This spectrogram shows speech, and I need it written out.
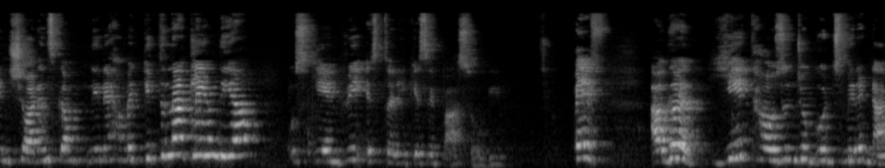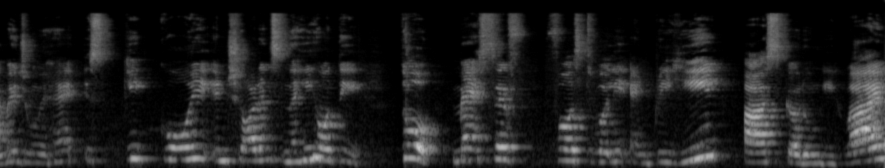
insurance company ने हमें कितना क्लेम दिया? उसकी एंट्री इस तरीके से पास होगी। इफ़ अगर ये थाउज़ेंड जो गुड्स मेरे डैमेज हुए हैं, इसकी कोई इंश्योरेंस नहीं होती तो मैं सिर्फ़ फ़र्स्ट वाली एंट्री ही पास करूँगी। वाई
